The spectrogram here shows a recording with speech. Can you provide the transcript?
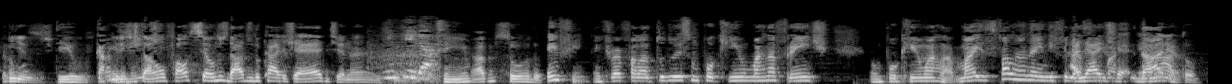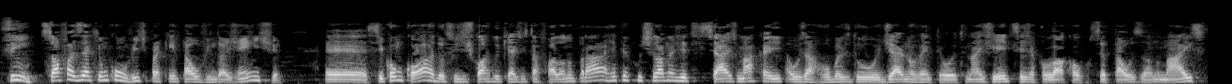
Pelo Risos. de Deus. cara Eles mente. estão falseando os dados do CAGED, né? Mentira. Sim. É um absurdo. Enfim, a gente vai falar tudo isso um pouquinho mais na frente. Um pouquinho mais lá. Mas falando ainda em filiação Aliás, partidária. Renato, sim. Só fazer aqui um convite para quem está ouvindo a gente, é, se concorda ou se discorda do que a gente está falando, para repercutir lá nas redes sociais, marca aí os arrobas do Diário 98 nas redes, seja coloca qual você está usando mais.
